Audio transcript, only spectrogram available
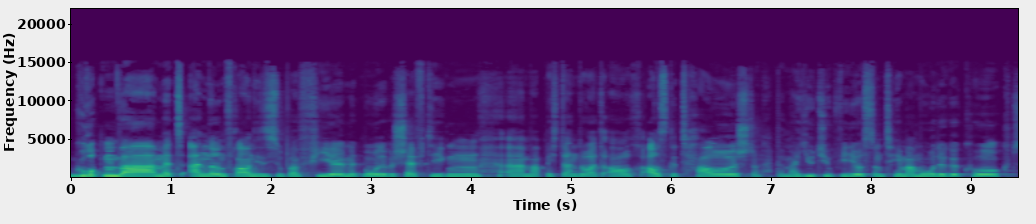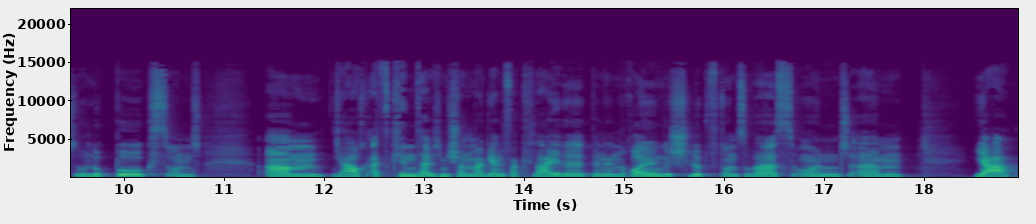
Gruppen war mit anderen Frauen, die sich super viel mit Mode beschäftigen, ähm, habe mich dann dort auch ausgetauscht und habe immer YouTube-Videos zum Thema Mode geguckt, so Lookbooks und ähm, ja, auch als Kind habe ich mich schon immer gerne verkleidet, bin in Rollen geschlüpft und sowas und ähm, ja,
